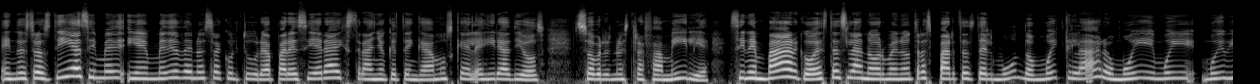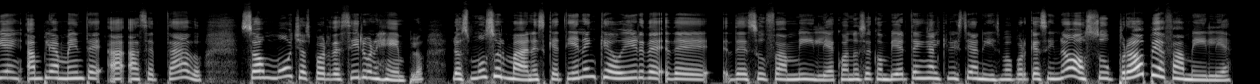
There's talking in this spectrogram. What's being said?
En nuestros días y, en medio de nuestra cultura pareciera extraño que tengamos que elegir a Dios sobre nuestra familia. Sin embargo, esta es la norma en otras partes del mundo, muy claro, muy, muy, muy bien, ampliamente aceptado. Son muchos, por decir un ejemplo, los musulmanes que tienen que oír de, de su familia cuando se convierten al cristianismo, porque si no, su propia familia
